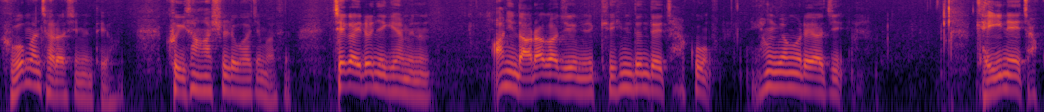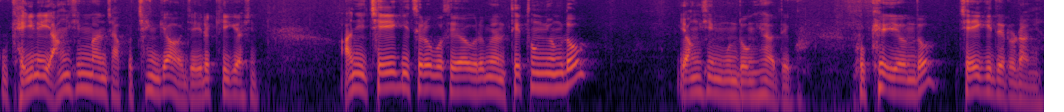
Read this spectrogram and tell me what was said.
그것만 잘하시면 돼요. 그 이상 하시려고 하지 마세요. 제가 이런 얘기하면 은 아니 나라가 지금 이렇게 힘든데 자꾸 혁명을 해야지 개인의 자꾸 개인의 양심만 자꾸 챙겨 이제 이렇게 얘기하신 아니 제 얘기 들어보세요. 그러면 대통령도 양심 운동해야 되고 국회의원도 제 얘기대로라면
